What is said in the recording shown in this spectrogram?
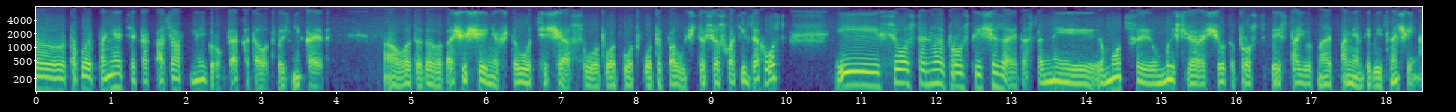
э, такое понятие, как азартный игрок, да, когда вот возникает э, вот это вот ощущение, что вот сейчас вот вот вот вот и получится все схватить за хвост, и все остальное просто исчезает. Остальные эмоции, мысли, расчеты просто перестают на этот момент иметь значение.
